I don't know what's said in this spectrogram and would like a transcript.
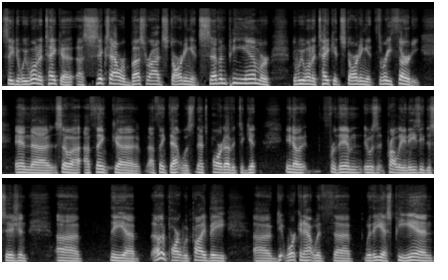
see, do we want to take a, a six hour bus ride starting at seven p.m. or do we want to take it starting at three thirty? And uh, so I, I think uh, I think that was that's part of it to get, you know, for them it was probably an easy decision. Uh, the uh, other part would probably be uh, get working out with uh, with ESPN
